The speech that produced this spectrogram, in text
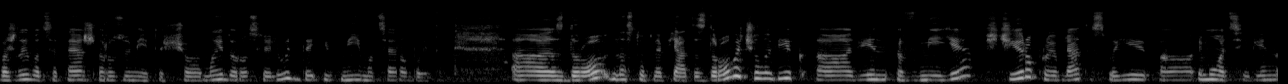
важливо це теж розуміти, що ми дорослі люди і вміємо це робити. Здоров... Наступне п'яте. Здоровий чоловік він вміє щиро проявляти свої емоції. Він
